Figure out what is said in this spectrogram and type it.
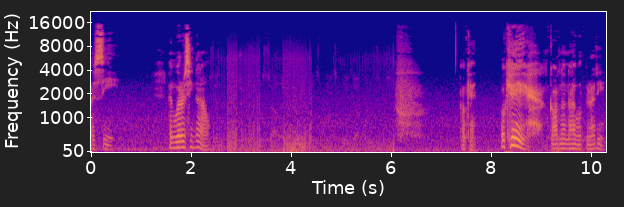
I see. And where is he now? okay. Okay, Gardner and I will be ready.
